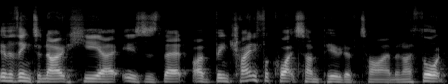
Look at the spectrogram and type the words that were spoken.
The other thing to note here is, is that I've been training for quite some period of time, and I thought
